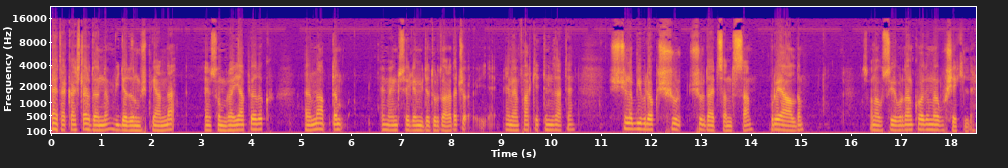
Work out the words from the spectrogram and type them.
Evet arkadaşlar döndüm. Video durmuş bir anda. En son burayı yapıyorduk. Ee, ne yaptım? Hemen söyleyeyim video durdu arada. Çok hemen fark ettim zaten. Şunu bir blok şur şuradaydı sanırsam. Buraya aldım. Sonra bu suyu buradan koydum ve bu şekilde.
